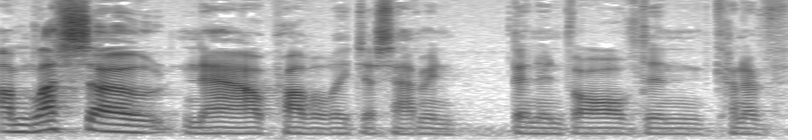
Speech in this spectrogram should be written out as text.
I'm less so now, probably just having been involved in kind of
